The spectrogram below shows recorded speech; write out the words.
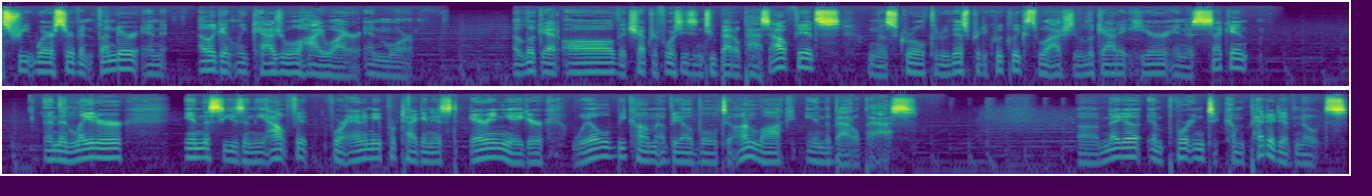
the Streetwear Servant Thunder and elegantly casual Highwire, and more. A look at all the Chapter 4 Season 2 Battle Pass outfits. I'm going to scroll through this pretty quickly because we'll actually look at it here in a second. And then later in the season, the outfit for anime protagonist Eren Yeager will become available to unlock in the Battle Pass. Uh, mega important competitive notes.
